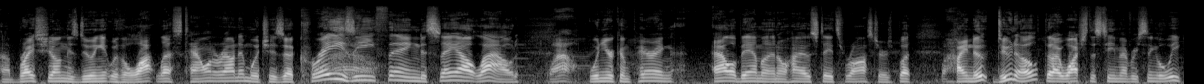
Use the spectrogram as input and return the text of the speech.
uh, Bryce Young is doing it with a lot less talent around him, which is a crazy thing to say out loud Wow. when you're comparing Alabama and Ohio State's rosters. But I know, do know that I watch this team every single week,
